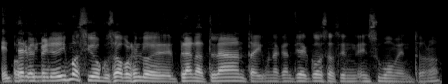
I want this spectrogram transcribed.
en Porque términos... el periodismo ha sido acusado, por ejemplo, del Plan Atlanta y una cantidad de cosas en, en su momento, ¿no?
